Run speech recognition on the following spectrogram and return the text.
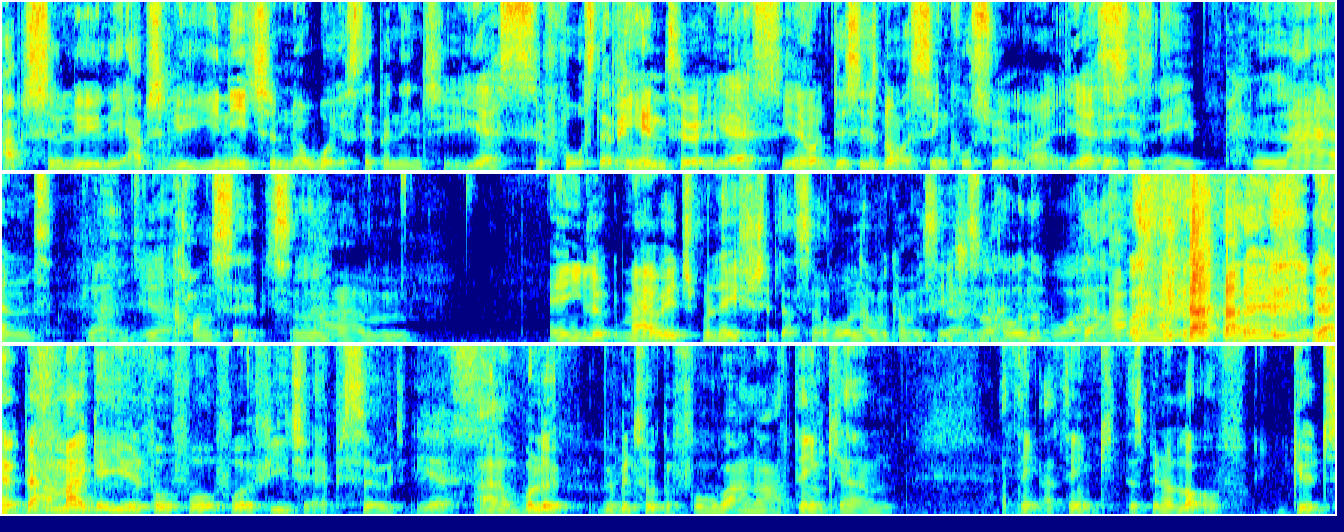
Absolutely, absolutely. You need to know what you're stepping into. Yes. Before stepping into it. Yes, You yeah. know, this is not a sink or swim, right? Yes. This is a planned Planned, yeah. concept. Mm. Um, and you look, marriage, relationship, that's a whole nother conversation. That's a that- whole nother that, wahala. I, that, that I might get you in for, for, for a future episode. yes. Um, but look, we've been talking for a while now. I think, um, I think, I think there's been a lot of good,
